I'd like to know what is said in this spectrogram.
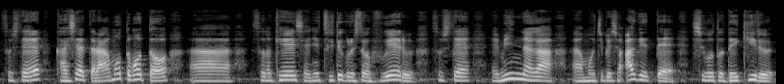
そして会社やったらもっともっと、あその経営者についてくる人が増える。そしてえみんながモチベーション上げて仕事できる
